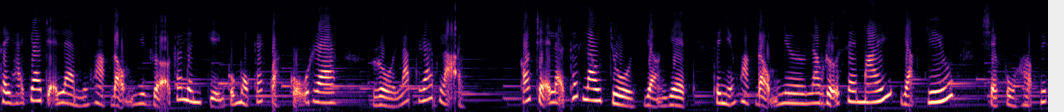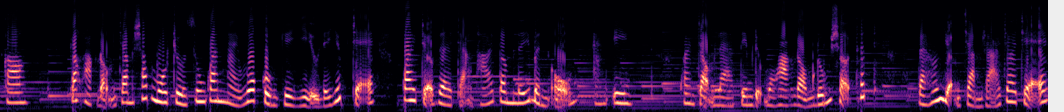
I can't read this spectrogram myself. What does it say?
thì hãy cho trẻ làm những hoạt động như gỡ các linh kiện của một cái quạt cũ ra rồi lắp ráp lại có trẻ lại thích lau chùi, dọn dẹp thì những hoạt động như lau rửa xe máy, giặt chiếu sẽ phù hợp với con. Các hoạt động chăm sóc môi trường xung quanh này vô cùng kỳ diệu để giúp trẻ quay trở về trạng thái tâm lý bình ổn, an yên. Quan trọng là tìm được một hoạt động đúng sở thích và hướng dẫn chậm rãi cho trẻ,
